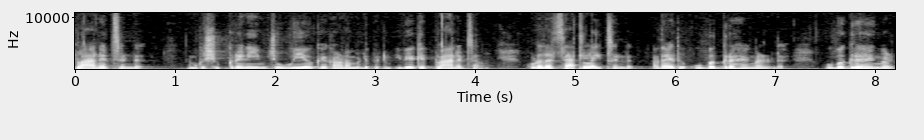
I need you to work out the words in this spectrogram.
പ്ലാനറ്റ്സ് ഉണ്ട്. നമുക്ക് ശുക്രനെയും ചൊവ്വയും ഒക്കെ കാണാൻ വേണ്ടി പറ്റും. ഇവയൊക്കെ പ്ലാനറ്റ്സ് ആണ്. കൂടാതെ സാറ്റലൈറ്റ്സ് ഉണ്ട്. അതായത് ഉപഗ്രഹങ്ങളുണ്ട് ഉപഗ്രഹങ്ങൾ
